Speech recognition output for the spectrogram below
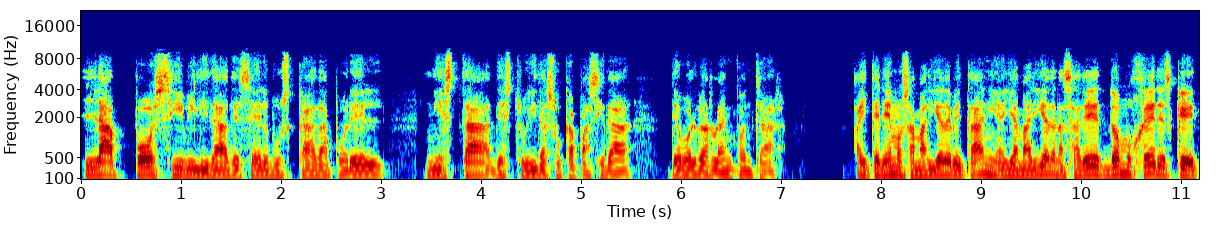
la posibilidad de ser buscada por Él, ni está destruida su capacidad de volverlo a encontrar. Ahí tenemos a María de Betania y a María de Nazaret, dos mujeres que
